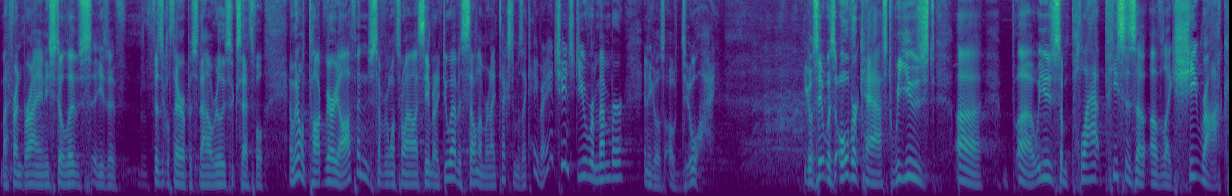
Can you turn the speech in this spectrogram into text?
my friend Brian, he still lives, he's a physical therapist now, really successful. And we don't talk very often, just every once in a while I see him, but I do have his cell number. And I text him, I was like, hey, by any chance, do you remember? And he goes, oh, do I? He goes, it was overcast. We used, uh, uh, we used some plat pieces of, of, like sheetrock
